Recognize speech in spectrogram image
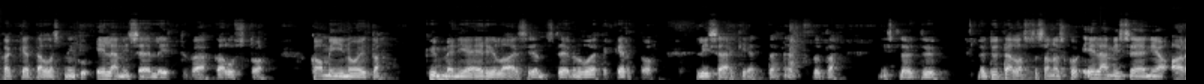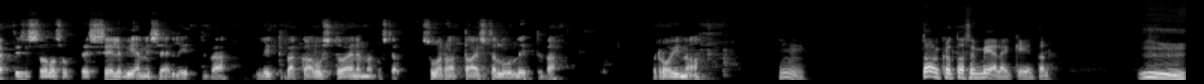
kaikkea tällaista niin kuin elämiseen liittyvää kalustoa, kaminoita, kymmeniä erilaisia, mistä ei voi ehkä kertoa lisääkin, että, että tota, niistä löytyy, löytyy tällaista, sanoisiko, elämiseen ja arktisissa olosuhteissa selviämiseen liittyvää, liittyvää kalustoa enemmän kuin sitä suoraan taisteluun liittyvää roinaa. Hmm. Tuo on kyllä tosi mielenkiintoinen. Mm,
